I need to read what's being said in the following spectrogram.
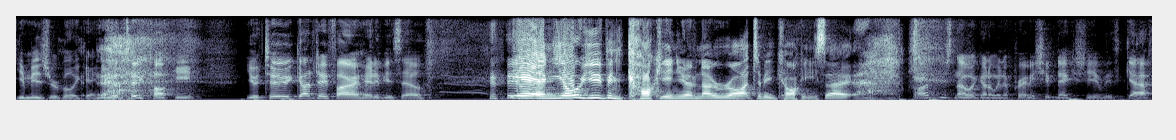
you miserable again. You were too cocky. You were too, got too far ahead of yourself. yeah, and you you've been cocky, and you have no right to be cocky. So I just know we're going to win a premiership next year with Gaff,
